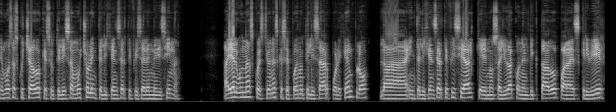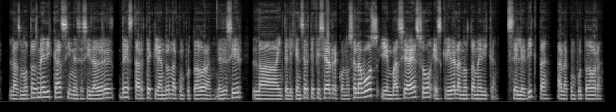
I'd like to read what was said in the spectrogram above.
hemos escuchado que se utiliza mucho la inteligencia artificial en medicina. Hay algunas cuestiones que se pueden utilizar, por ejemplo, la inteligencia artificial que nos ayuda con el dictado para escribir las notas médicas sin necesidad de, estar tecleando en la computadora. Es decir, la inteligencia artificial reconoce la voz y en base a eso escribe la nota médica. Se le dicta a la computadora.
